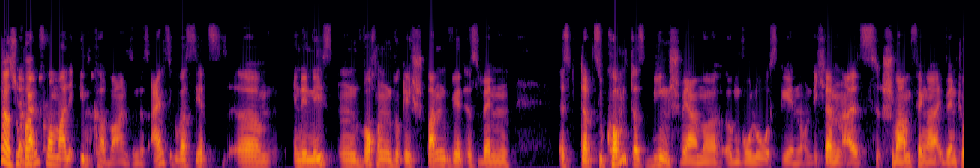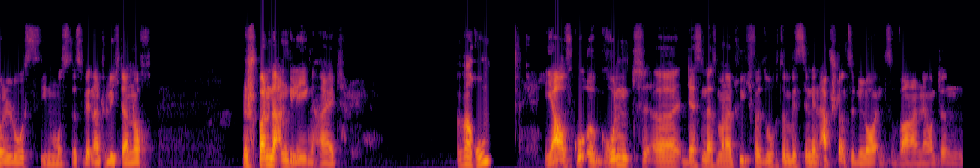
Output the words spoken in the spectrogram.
Ja, der ganz normale Imkerwahnsinn. Das Einzige, was jetzt ähm, in den nächsten Wochen wirklich spannend wird, ist, wenn es dazu kommt, dass Bienenschwärme irgendwo losgehen und ich dann als Schwarmfänger eventuell losziehen muss. Das wird natürlich dann noch eine spannende Angelegenheit. Warum? Ja, aufgrund äh, dessen, dass man natürlich versucht, so ein bisschen den Abstand zu den Leuten zu wahren. Ne? Und dann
